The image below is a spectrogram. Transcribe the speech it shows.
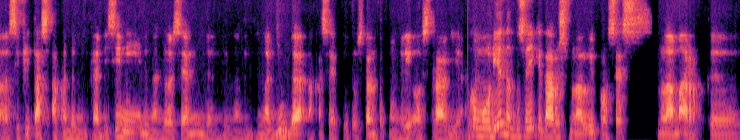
uh, sivitas akademika di sini dengan dosen dan dengan lingkungan juga maka saya putuskan untuk memilih Australia kemudian tentu saja kita harus melalui proses melamar ke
